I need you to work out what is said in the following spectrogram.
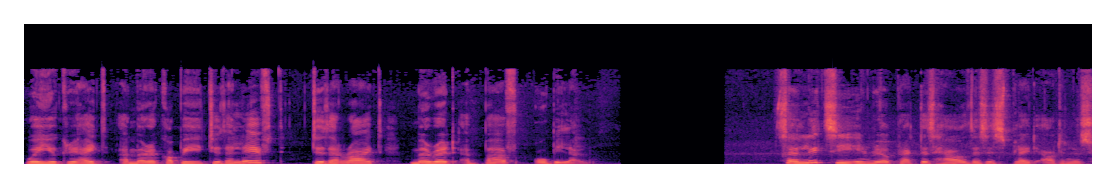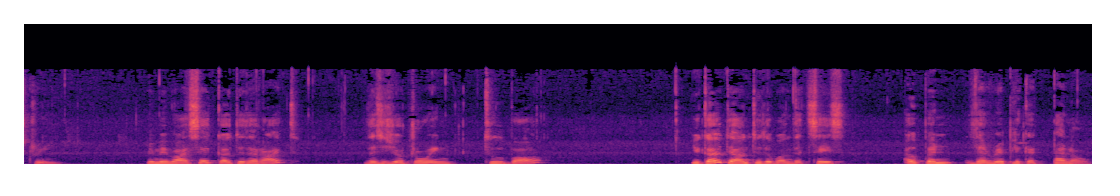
where you create a mirror copy to the left, to the right, mirrored above or below. So let's see in real practice how this is played out on your screen. Remember I said go to the right. This is your drawing toolbar. You go down to the one that says open the replicate panel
